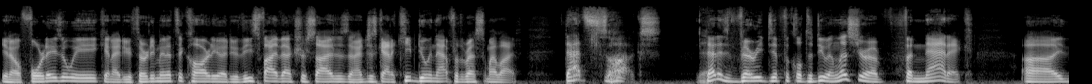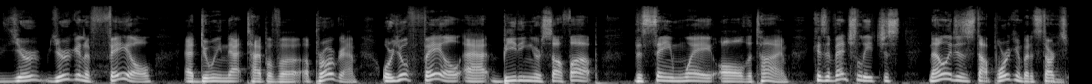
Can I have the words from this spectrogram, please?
you know, 4 days a week and I do 30 minutes of cardio, I do these 5 exercises and I just got to keep doing that for the rest of my life. That sucks. That is very difficult to do unless you're a fanatic uh, you're you're going to fail at doing that type of a, a program, or you'll fail at beating yourself up the same way all the time. Because eventually, it just not only does it stop working, but it starts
